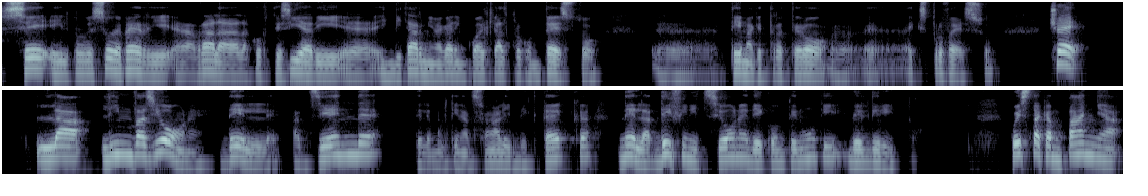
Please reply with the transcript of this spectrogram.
se il professore Perri eh, avrà la, la cortesia di eh, invitarmi magari in qualche altro contesto, eh, tema che tratterò eh, ex professo, c'è l'invasione delle aziende delle multinazionali big tech nella definizione dei contenuti del diritto. Questa campagna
